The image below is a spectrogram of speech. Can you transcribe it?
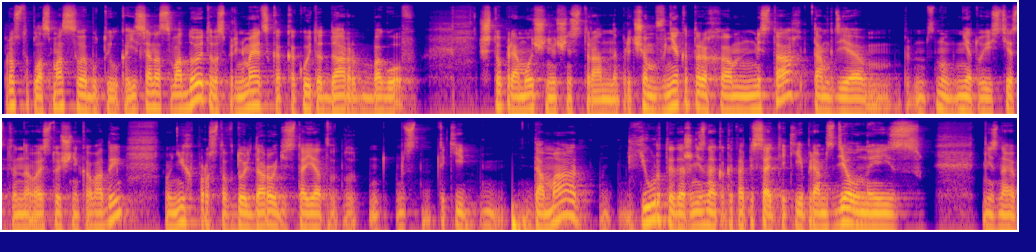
Просто пластмассовая бутылка. Если она с водой, это воспринимается как какой-то дар богов. Что прям очень-очень странно. Причем в некоторых э, местах, там, где ну, нету естественного источника воды, у них просто вдоль дороги стоят такие дома, юрты, даже не знаю, как это описать, такие прям сделанные из не знаю,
